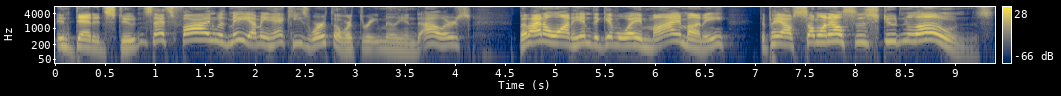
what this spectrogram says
indebted students, that's fine with me. I mean, heck, he's worth over $3 million. But I don't want him to give away my money to pay off someone else's student loans.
